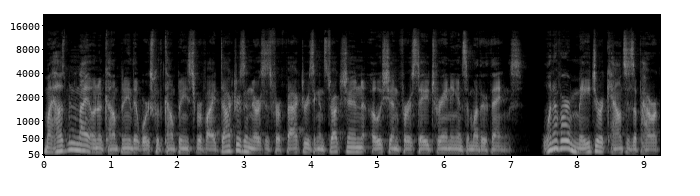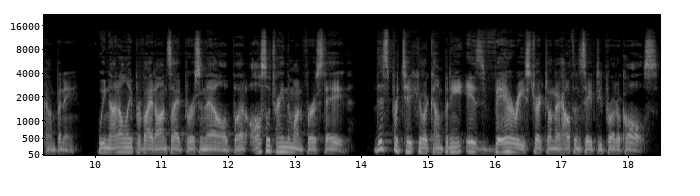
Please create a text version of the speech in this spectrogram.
My husband and I own a company that works with companies to provide doctors and nurses for factories and construction, OSHA, first aid training, and some other things. One of our major accounts is a power company. We not only provide on site personnel, but also train them on first aid. This particular company is very strict on their health and safety protocols.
